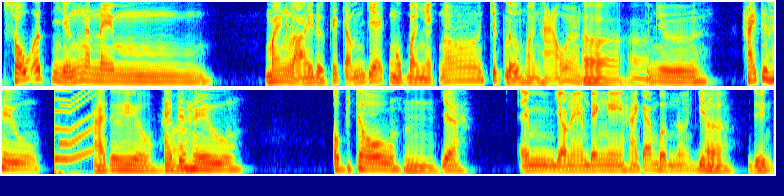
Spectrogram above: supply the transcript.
số ít những anh em mang lại được cái cảm giác một bài nhạc nó chất lượng hoàn hảo anh. ờ, ờ. giống như Hái Thứ Hiêu Hải Tư Hiêu. Hái Thứ ờ. Hiêu Obito Ừ. yeah em dạo này em đang nghe hai cái album đó dính Ờ, dính.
